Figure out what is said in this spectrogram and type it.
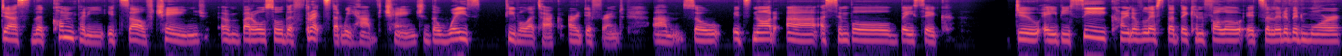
does the company itself change, um, but also the threats that we have change, the ways people attack are different. Um, so it's not uh, a simple, basic do ABC kind of list that they can follow. It's a little bit more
